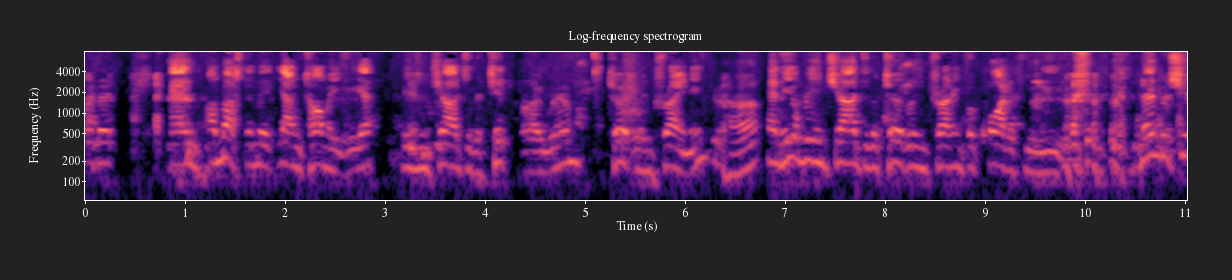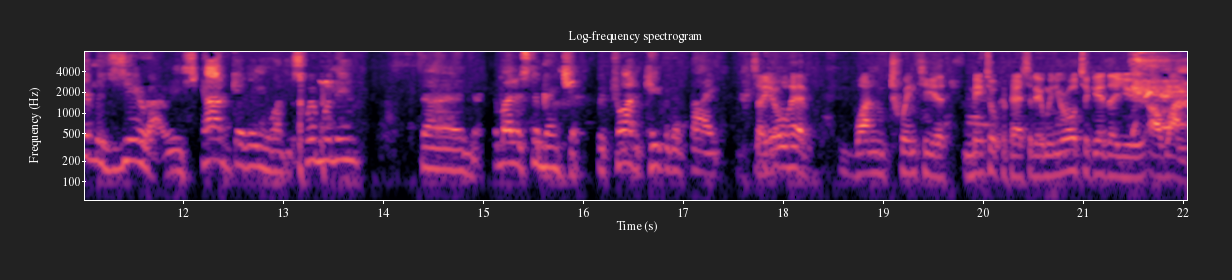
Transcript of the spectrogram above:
with it. And I must admit, young Tommy here is in charge of the TIT program, Turtle in Training, Uh-huh. and he'll be in charge of the Turtle in Training for quite a few years. Membership is zero. He can't get anyone to swim with him. So, but it's dementia. We try to keep it at bay. So you all have one twentieth mental capacity. When you're all together, you are one.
